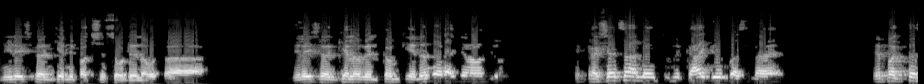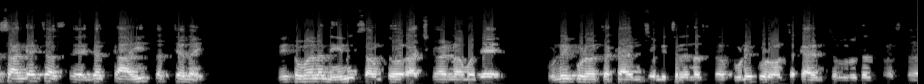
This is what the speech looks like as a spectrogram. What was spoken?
निलेश लंकेने पक्ष सोडलेला होता. निलेश लंकेला वेलकम केलं ना राजीनामा देऊन हे कशाचं आलं? तुम्ही काय घेऊन बसलाय? हे फक्त सांगायचं असतं याच्यात काही तथ्य नाही. मी तुम्हाला नेहमी सांगतो राजकारणामध्ये कुणी कुणाचं कायमचं मित्र नसतं कुणी कुणाचं कायमचं विरोधक नसतं.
